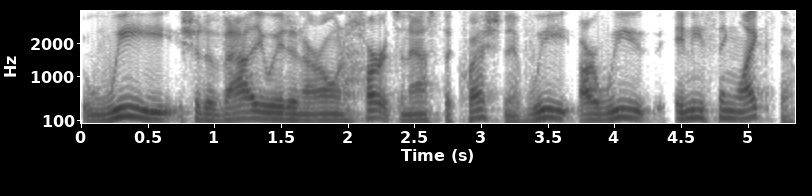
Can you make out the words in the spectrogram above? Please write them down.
we should evaluate in our own hearts and ask the question if we are we anything like them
